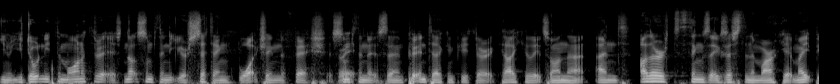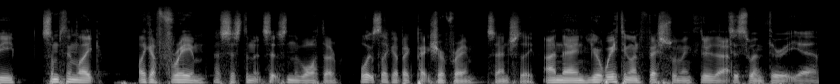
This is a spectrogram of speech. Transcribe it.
you know you don't need to monitor it. It's not something that you're sitting watching the fish. It's Right. something that's then put into a computer. It calculates on that. And other things that exist in the market might be something like like a frame, a system that sits in the water, looks like a big picture frame essentially, and then you're waiting on fish swimming through that. To swim through it, yeah.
